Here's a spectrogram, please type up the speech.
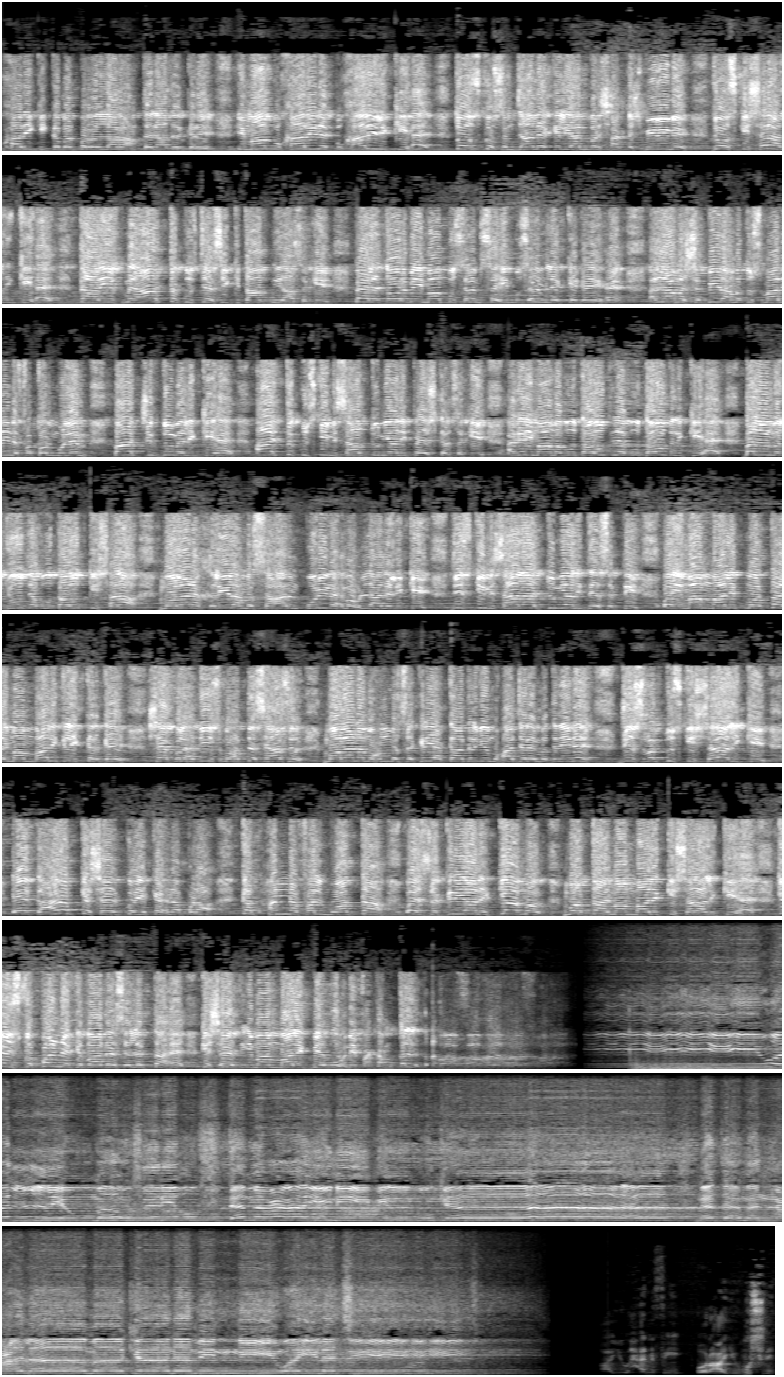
بخاری کی قبر پر اللہ رحمت نازل کرے۔ امام بخاری نے بخاری لکھی ہے، تو اس کو سمجھانے کے لیے انور شاہ کشمیری نے جو اس کی شرح لکھی ہے، تاریخ میں آج تک اس جیسی کتاب نہیں آ سکی۔ پہلے دور میں امام مسلم صحیح مسلم لکھ کے گئے ہیں۔ علامہ شبیر احمد عثمانی نے فتح الملم سات جلدوں میں لکھی ہے، آج تک اس کی مثال دنیا نہیں پیش کر سکی۔ اگر امام ابو تعود نے ابو تعود لکھی ہے، بل موجود ابو تعود کی شرح مولانا خلیل احمد سہارن پوری رحمہ اللہ نے لکھی، جس کی مثال آج دنیا نہیں دے سکتی۔ اور امام مالک معطا، امام مالک لکھ کر گئے۔ شیخ الحدیث محدث عصر مولانا محمد زکریہ قادروی مہاجر مدنی نے جس وقت اس کی شرح لکھی، ایک عرب کے شہر کو یہ کہنا پڑا کب حنف المعطا، اور زکریہ نے کیا معطا امام مالک کی شرح لکھی ہے۔ कि इसको पढ़ने के बाद ऐसे लगता है कि शायद इमाम मालिक भी अबू हनीफा का मुकल्लद बना واليوم أفرغ دمع عيني بالبكاء ندما على ما كان مني ويلتي Are you Hanafi or are you Muslim?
